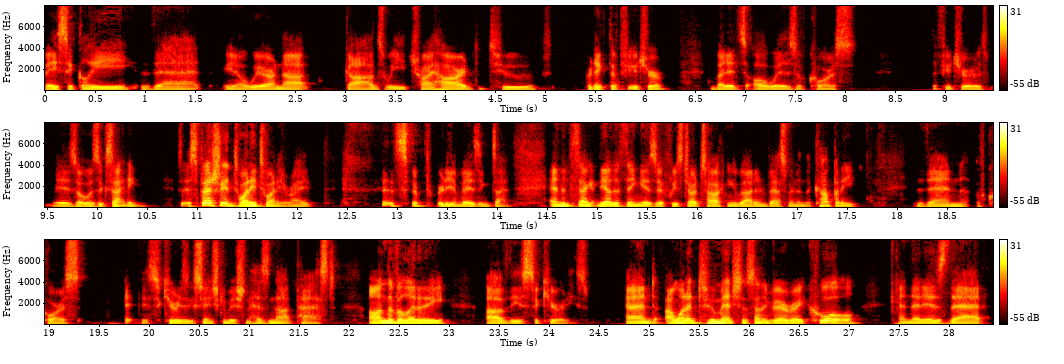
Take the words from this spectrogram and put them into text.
Basically, that you know we are not gods. We try hard to predict the future, but it's always, of course, the future is, is always exciting, especially in 2020, right? it's a pretty amazing time. And then th- the other thing is, if we start talking about investment in the company, then of course it, the Securities Exchange Commission has not passed on the validity of these securities. And I wanted to mention something very very cool, and that is that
